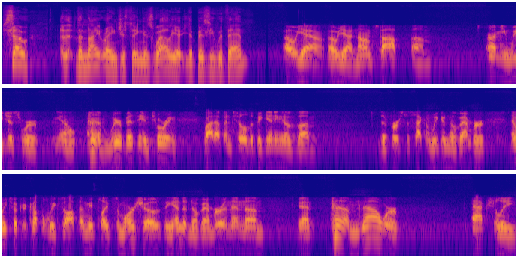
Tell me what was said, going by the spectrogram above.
So uh, the Night Ranger thing as well. You're, you're busy with them. Oh yeah, oh yeah, nonstop. Um, I mean, we just were, you know, we were busy and touring right up until the beginning of um, the first or second week of November. Then we took a couple weeks off. and we played some more shows the end of November, and then um, and now we're actually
